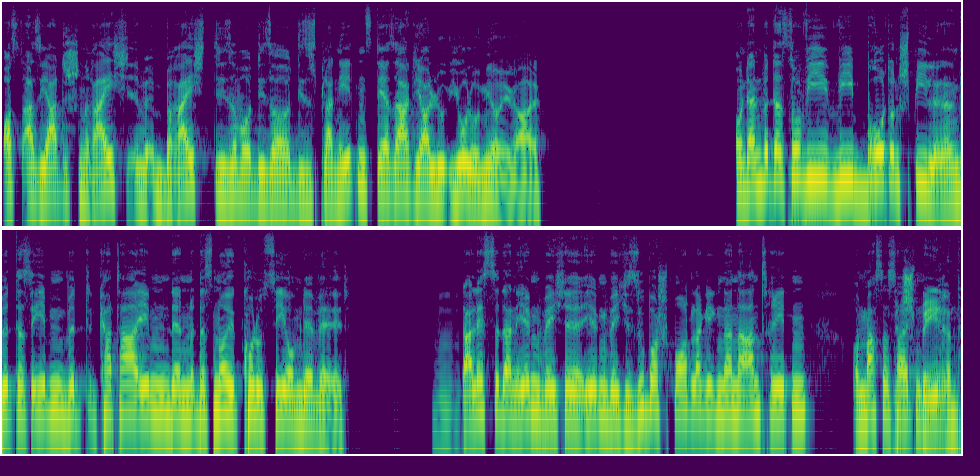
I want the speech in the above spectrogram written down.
ostasiatischen Reich, äh, Bereich dieser, dieser, dieses Planetens, der sagt, ja, YOLO, mir egal. Und dann wird das so wie, wie Brot und Spiele. Dann wird das eben, wird Katar eben den, das neue Kolosseum der Welt. Hm. Da lässt du dann irgendwelche, irgendwelche Supersportler gegeneinander antreten und machst das Mit halt Speeren.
